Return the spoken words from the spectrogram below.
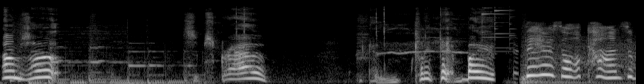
Thumbs up, subscribe, and click that bell. There's all kinds of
